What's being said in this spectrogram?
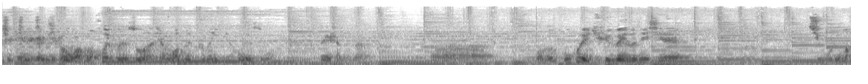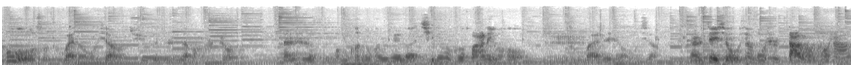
其这个这你说我们会不会做？其实我们可能也会做，为什么呢？呃，我们不会去为了那些九零后所崇拜的偶像去跟人在网上争，但是我们可能会为了七零后和八零后崇拜这些偶像，但是这些偶像都是大浪淘沙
